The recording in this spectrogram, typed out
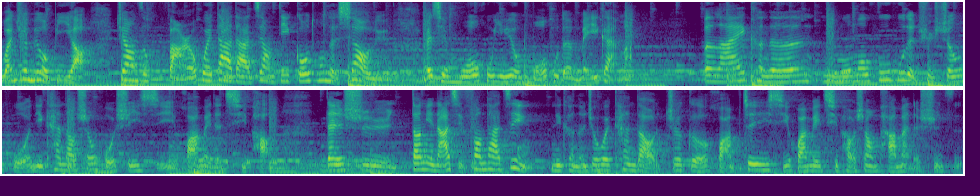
完全没有必要。这样子反而会大大降低沟通的效率，而且模糊也有模糊的美感嘛。本来可能你模模糊糊的去生活，你看到生活是一袭华美的旗袍，但是当你拿起放大镜，你可能就会看到这个华这一袭华美旗袍上爬满的虱子，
